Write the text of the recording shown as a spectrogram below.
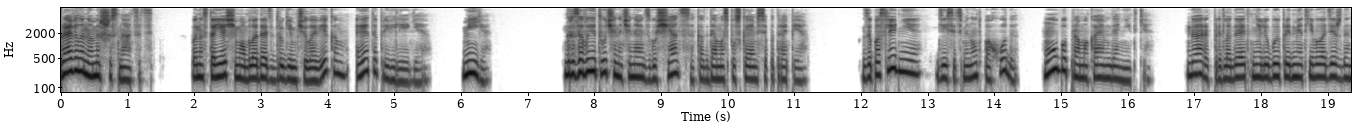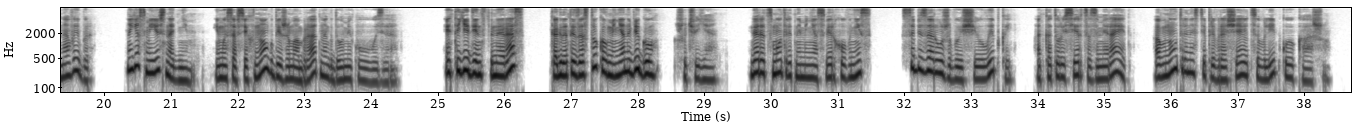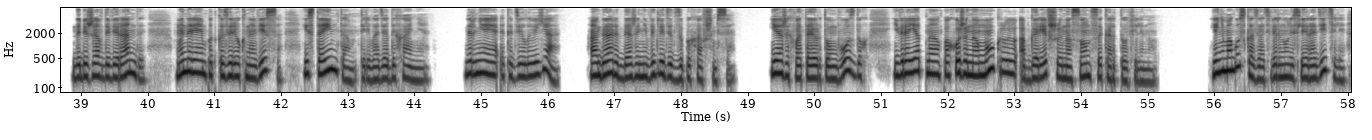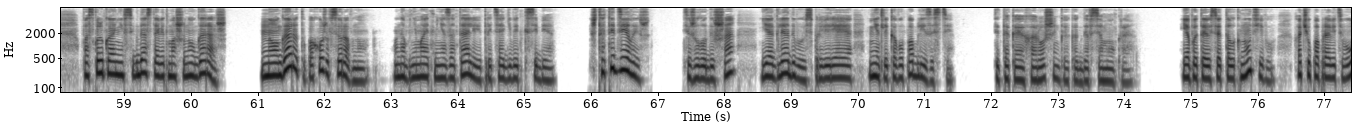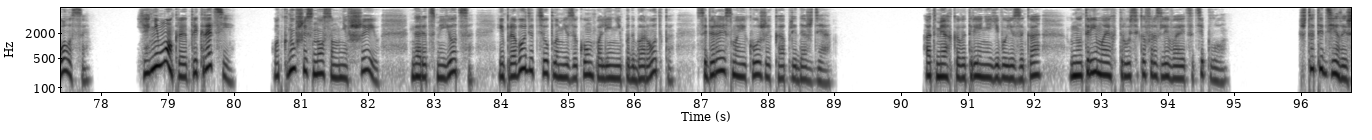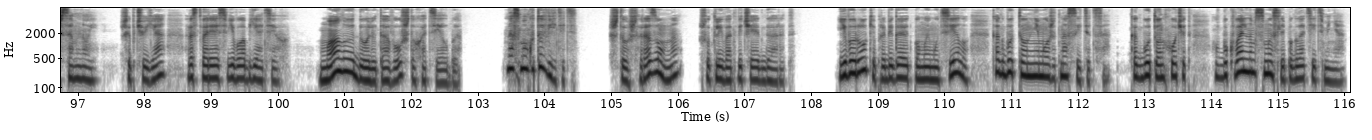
Правило номер 16. По-настоящему обладать другим человеком — это привилегия. Мия. Грозовые тучи начинают сгущаться, когда мы спускаемся по тропе. За последние 10 минут похода мы оба промокаем до нитки. Гаррет предлагает мне любой предмет его одежды на выбор, но я смеюсь над ним, и мы со всех ног бежим обратно к домику у озера. «Это единственный раз, когда ты застукал меня на бегу», — шучу я. Гаррет смотрит на меня сверху вниз с обезоруживающей улыбкой, от которой сердце замирает, а внутренности превращаются в липкую кашу. Добежав до веранды, мы ныряем под козырек навеса и стоим там, переводя дыхание. Вернее, это делаю я, а Гаррет даже не выглядит запыхавшимся. Я же хватаю ртом воздух и, вероятно, похожа на мокрую, обгоревшую на солнце картофелину. Я не могу сказать, вернулись ли родители, поскольку они всегда ставят машину в гараж. Но Гаррету, похоже, все равно. Он обнимает меня за талию и притягивает к себе. «Что ты делаешь?» Тяжело дыша, я оглядываюсь, проверяя, нет ли кого поблизости. «Ты такая хорошенькая, когда вся мокрая». Я пытаюсь оттолкнуть его, хочу поправить волосы. «Я не мокрая, прекрати!» Уткнувшись носом мне в шею, Гаррет смеется и проводит теплым языком по линии подбородка, собирая с моей кожи капли дождя. От мягкого трения его языка внутри моих трусиков разливается тепло. «Что ты делаешь со мной?» — шепчу я, растворяясь в его объятиях. «Малую долю того, что хотел бы». «Нас могут увидеть». «Что ж, разумно», — шутливо отвечает Гаррет. Его руки пробегают по моему телу, как будто он не может насытиться, как будто он хочет в буквальном смысле поглотить меня.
